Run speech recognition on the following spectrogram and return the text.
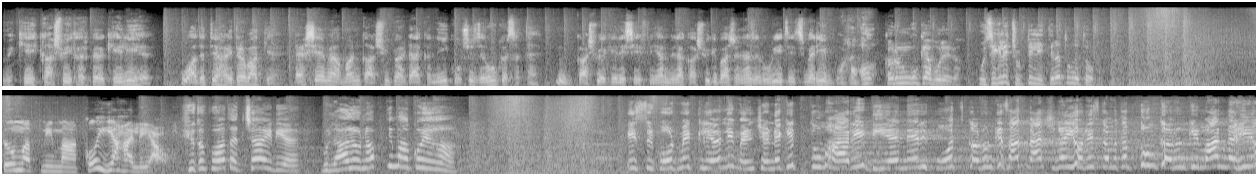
विकी काशवी घर पे अकेली है? वो आदित्य हैदराबाद गया है। ऐसे में अमन काशवी पे अटैक करने की कोशिश ज़रूर कर सकता है। हम्म, काशवी अकेले सेफ़ नहीं यार। मेरा काशवी के पास रहना ज़रूरी है। इट्स वेरी इंपॉर्टेंट करुण को क्या बोलेगा? उसी के लिए छुट्टी ली थी ना तूने तो। तुम अपनी माँ को यहाँ ले आओ। ये तो बहुत अच्छा आइडिया है। बुला लो ना अपनी माँ को यहाँ। इस रिपोर्ट में क्लियरली मेंशन है कि तुम्हारी डीएनए रिपोर्ट करुण के साथ मैच नहीं हो रही इसका मतलब तुम करुण की माँ नहीं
